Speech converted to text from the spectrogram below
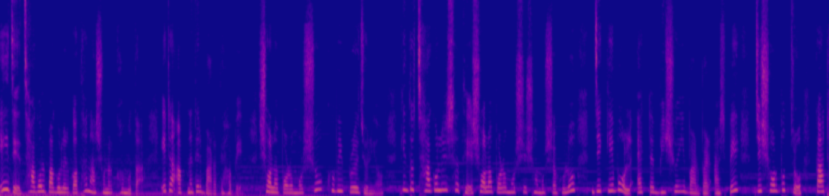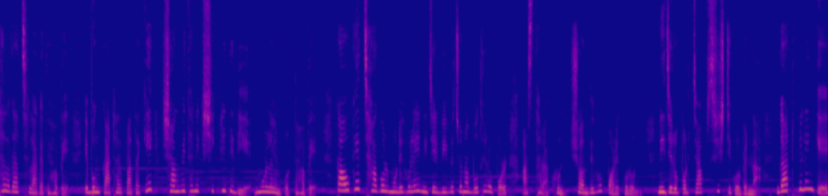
এই যে, ছাগল পাগলের কথা না শোনার ক্ষমতা, এটা আপনাদের বাড়াতে হবে। সলা পরামর্শ খুবই প্রয়োজনীয়। কিন্তু ছাগলের সাথে সলা পরামর্শের সমস্যা হলো যে, কেবল একটা বিষয়ই বারবার আসবে যে, সর্বত্র কাঁঠাল গাছ লাগাতে হবে এবং কাঁঠাল পাতাকে সাংবিধানিক স্বীকৃতি দিয়ে মূল্যায়ন করতে হবে। কাউকে ছাগল মনে হলে নিজের বিবেচনা বোধের ওপর আস্থা রাখুন, সন্দেহ পরে করুন। নিজের ওপর চাপ সৃষ্টি করবেন না। গাট ফিলিংকে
